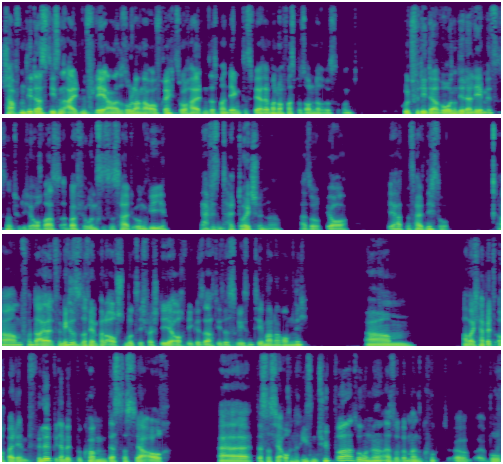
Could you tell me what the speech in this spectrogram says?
schaffen die das, diesen alten Flair so lange aufrecht zu halten, dass man denkt, das wäre immer noch was Besonderes. Und gut, für die da wohnen und die da leben, ist es natürlich auch was, aber für uns ist es halt irgendwie, ja, wir sind halt Deutsche, ne? Also, ja, wir hatten es halt nicht so. Ähm, von daher, für mich ist es auf jeden Fall auch Schmutz. Ich verstehe auch, wie gesagt, dieses Riesenthema darum nicht. Ähm, aber ich habe jetzt auch bei dem Philipp wieder mitbekommen, dass das ja auch, äh, dass das ja auch ein Riesentyp war, so, ne? Also wenn man guckt, äh, wo,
